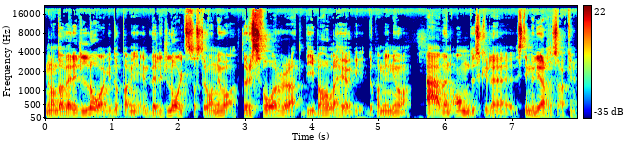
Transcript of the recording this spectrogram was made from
Men om du har väldigt låg, dopamin, väldigt låg testosteronnivå, då är det svårare att bibehålla hög dopaminnivå. Även om du skulle stimuleras av saker.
